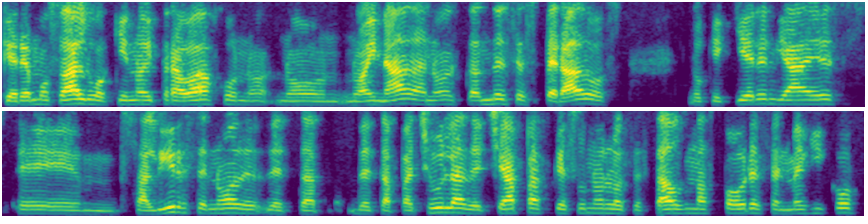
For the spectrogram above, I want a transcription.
queremos algo, aquí no hay trabajo, no, no, no hay nada, ¿no? Están desesperados. Lo que quieren ya es em, salirse, ¿no? De, de Tapachula, de Chiapas, que es uno de los estados más pobres en México,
